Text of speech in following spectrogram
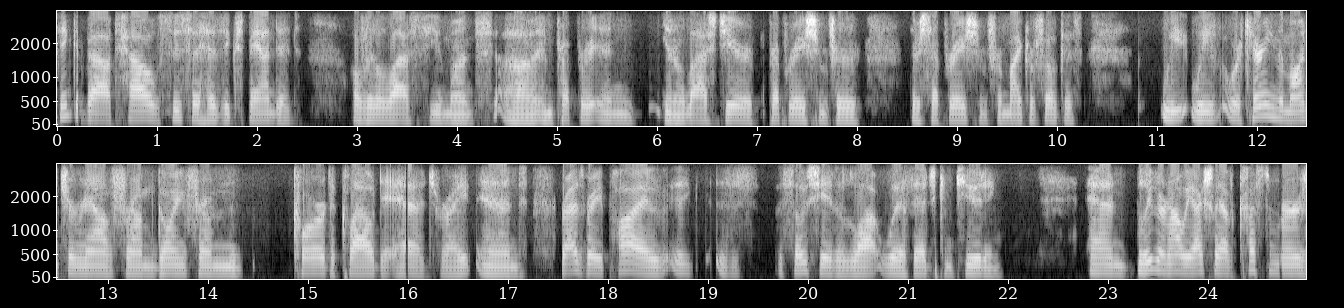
think about how SUSE has expanded over the last few months uh, in prepar- in you know last year preparation for their separation from Micro Focus. We we we're carrying the mantra now from going from core to cloud to edge, right? And Raspberry Pi is associated a lot with edge computing. And believe it or not, we actually have customers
